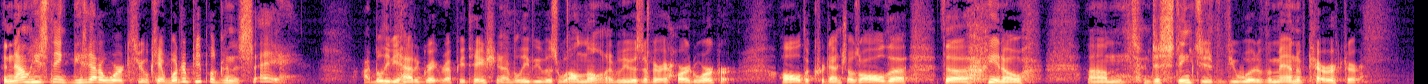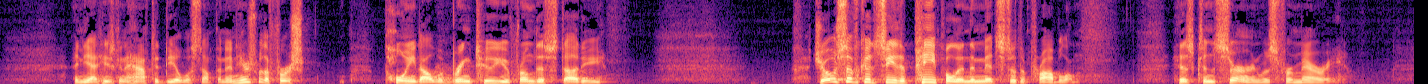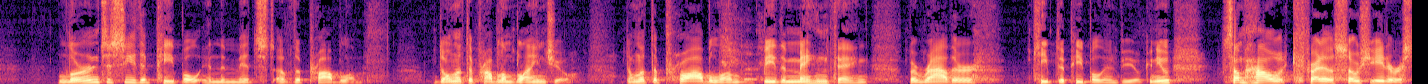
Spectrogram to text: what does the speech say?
And now he's thinking, he's got to work through, okay, what are people going to say? I believe he had a great reputation. I believe he was well known. I believe he was a very hard worker. All the credentials, all the, the you know, um, distinctives, if you would, of a man of character. And yet he's going to have to deal with something. And here's where the first point I will bring to you from this study Joseph could see the people in the midst of the problem. His concern was for Mary. Learn to see the people in the midst of the problem. Don't let the problem blind you. Don't let the problem be the main thing, but rather keep the people in view. Can you somehow try to associate or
